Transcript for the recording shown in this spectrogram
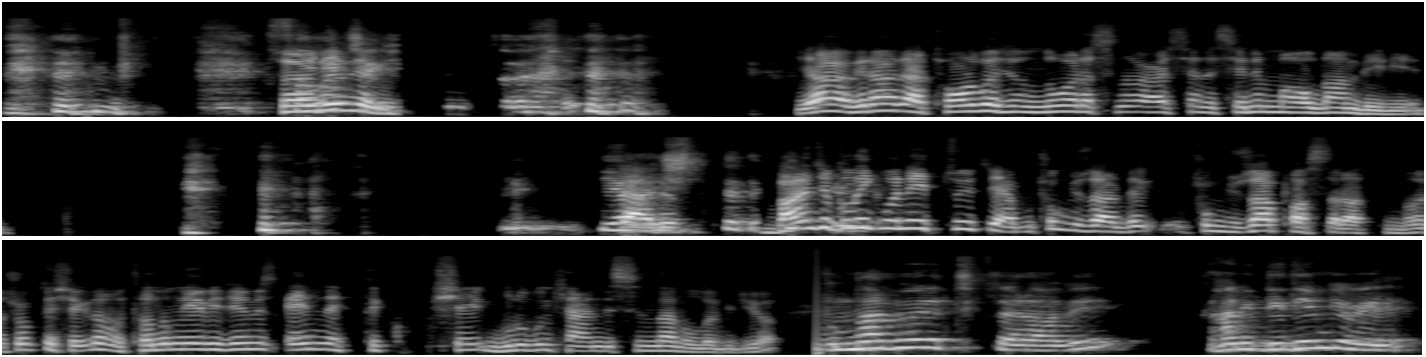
Söyleyebilir? Ya birader torbacının numarasını versene senin maldan deneyelim. Ya Yani işte Bence Blink-182 ya bu çok güzel de çok güzel paslar attın bana. Çok teşekkür ederim ama tanımlayabileceğimiz en net şey grubun kendisinden olabiliyor. bunlar böyle tipler abi. Hani dediğim gibi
